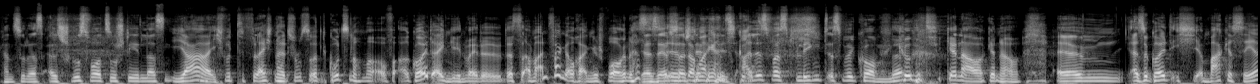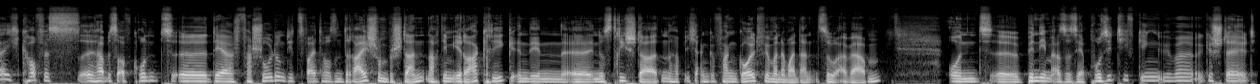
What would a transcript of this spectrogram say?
Kannst du das als Schlusswort so stehen lassen? Ja, ich würde vielleicht als Schlusswort kurz nochmal auf Gold eingehen, weil du das am Anfang auch angesprochen hast. Ja, selbstverständlich. Alles, was blinkt, ist willkommen. Ne? Gut, genau, genau. Ähm, also Gold, ich mag es sehr. Ich kaufe es, äh, habe es aufgrund äh, der Verschuldung, die 2003 schon bestand, nach dem Irakkrieg in den äh, Industriestaaten, habe ich angefangen, Gold für meine Mandanten zu erwerben und äh, bin dem also sehr positiv gegenübergestellt.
